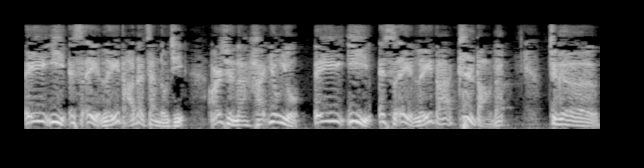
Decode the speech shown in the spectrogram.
AESA 雷达的战斗机，而且呢，还拥有 AESA 雷达制导的这个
